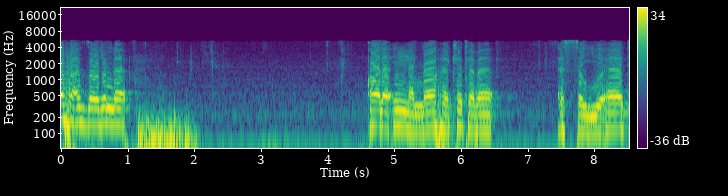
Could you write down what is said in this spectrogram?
فالله عز وجل قال إن الله كتب السيئات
